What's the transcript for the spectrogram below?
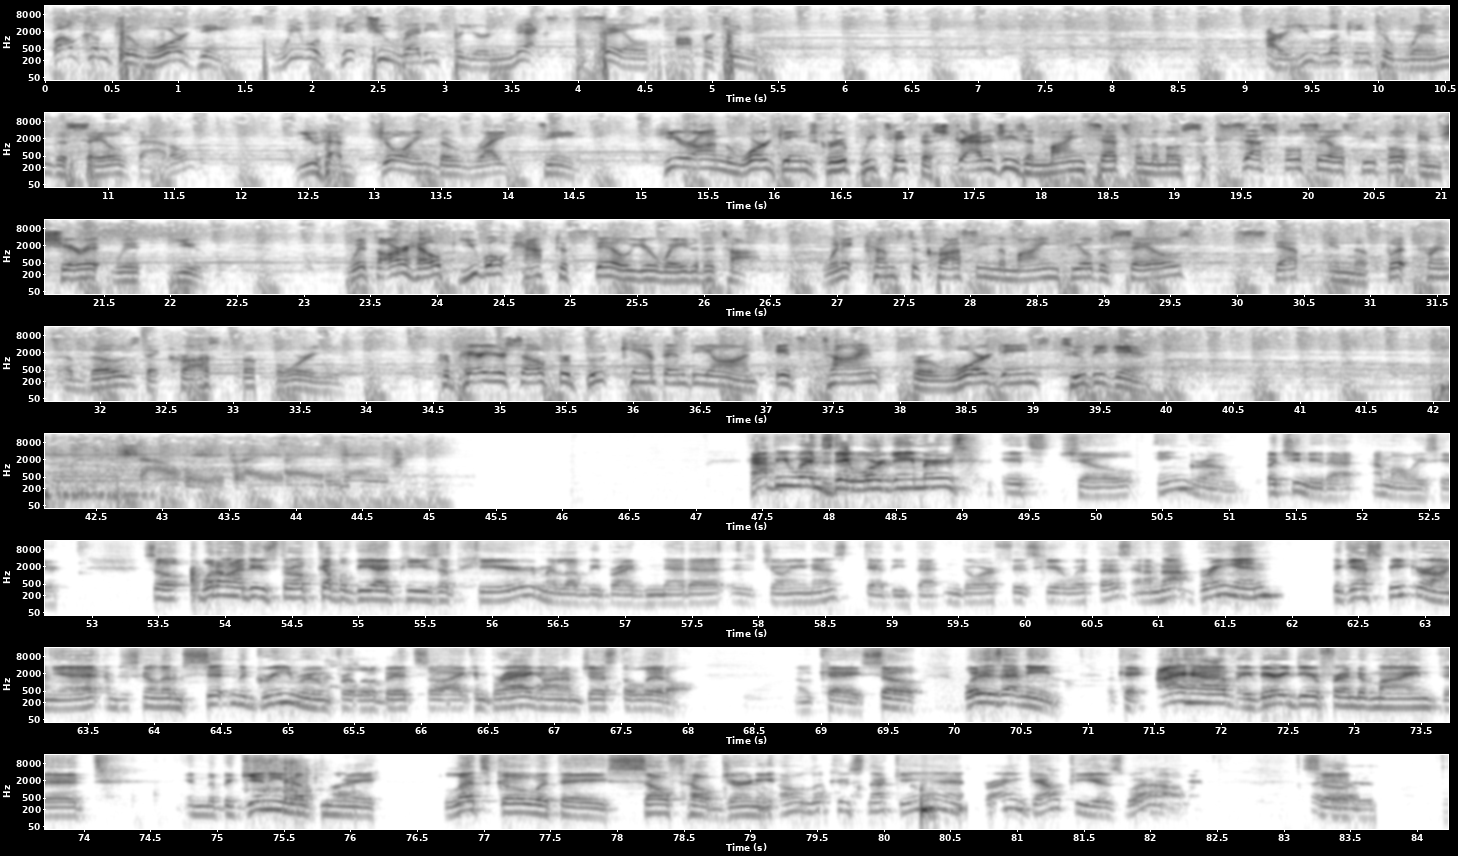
Welcome to War Games. We will get you ready for your next sales opportunity. Are you looking to win the sales battle? You have joined the right team. Here on the War Games Group, we take the strategies and mindsets from the most successful salespeople and share it with you. With our help, you won't have to fail your way to the top. When it comes to crossing the minefield of sales, step in the footprints of those that crossed before you. Prepare yourself for boot camp and beyond. It's time for War Games to begin. Shall we play? Happy Wednesday, War Gamers. It's Joe Ingram, but you knew that. I'm always here. So, what I want to do is throw up a couple VIPs up here. My lovely bride Netta is joining us. Debbie Bettendorf is here with us, and I'm not bringing the guest speaker on yet. I'm just going to let him sit in the green room for a little bit so I can brag on him just a little. Okay, so what does that mean? Okay, I have a very dear friend of mine that in the beginning of my let's go with a self help journey. Oh, look who snuck in Brian Galkey as well. So,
